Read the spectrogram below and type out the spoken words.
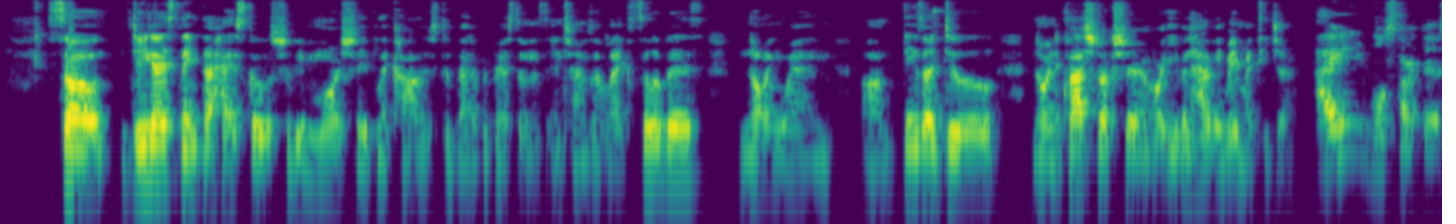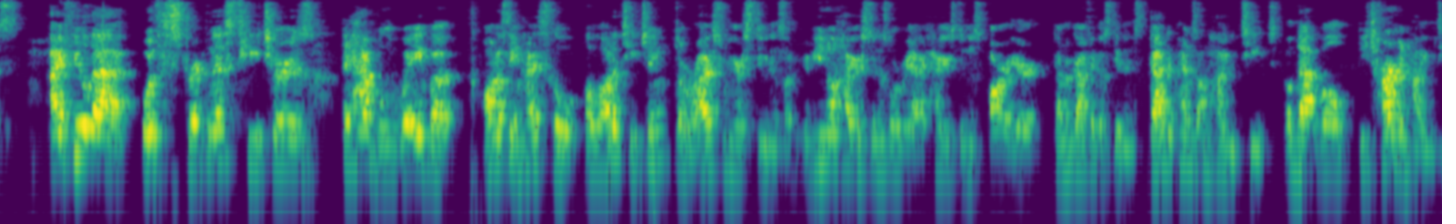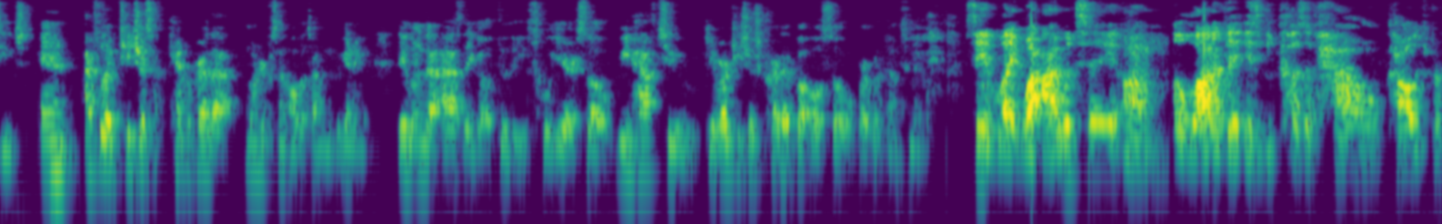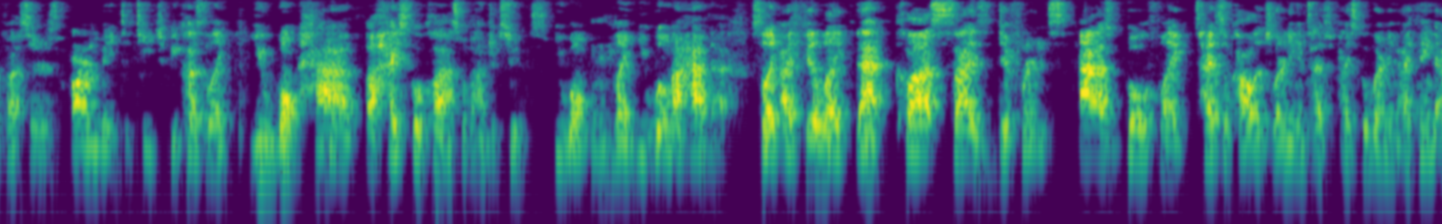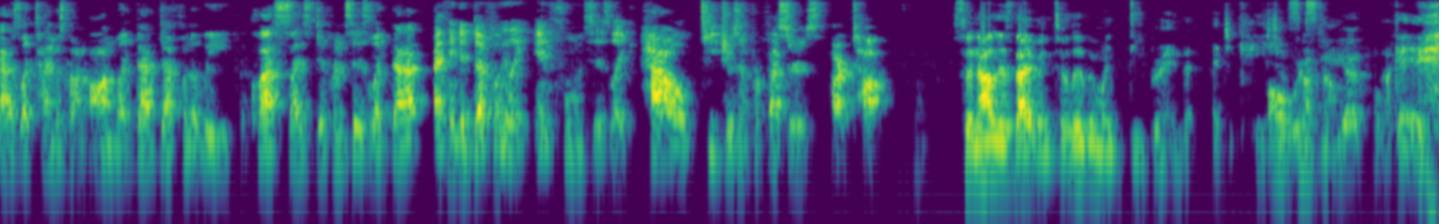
So, do you guys think that high school should be more shaped like college to better prepare students in terms of like syllabus, knowing when um, things are due, knowing the class structure, or even having rate my teacher? I will start this. I feel that with strictness, teachers they have leeway, but honestly, in high school, a lot of teaching derives from your students. Like, if you know how your students will react, how your students are, your demographic of students, that depends on how you teach. Well, that will determine how you teach. And I feel like teachers can't prepare that 100% all the time in the beginning. They learn that as they go through the school year. So we have to give our teachers credit, but also work with them to make. See, like what I would say, um, a lot of it is because of how college professors are made to teach. Because like you won't have a high school class with hundred students. You won't Mm. like you will not have that. So like I feel like that class size difference as both like types of college learning and types of high school learning, I think as like time has gone on, like that definitely class size differences like that. I think it definitely like influences like how teachers and professors are taught. So now let's dive into a little bit more deeper in the education Oh, we're not system. deep yet? Okay.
